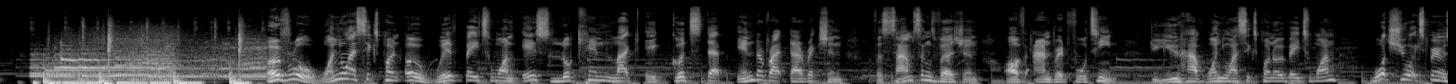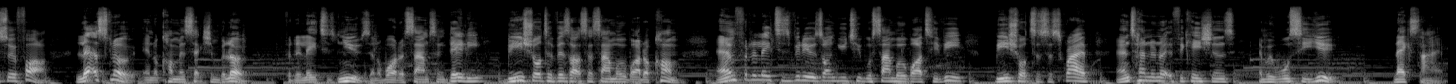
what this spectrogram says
Overall, One UI 6.0 with Beta 1 is looking like a good step in the right direction for Samsung's version of Android 14. Do you have One UI 6.0 Beta 1? What's your experience so far? Let us know in the comment section below. For the latest news in the world of Samsung Daily, be sure to visit us at sammobile.com. And for the latest videos on YouTube with SamMobile TV, be sure to subscribe and turn the notifications, and we will see you next time.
